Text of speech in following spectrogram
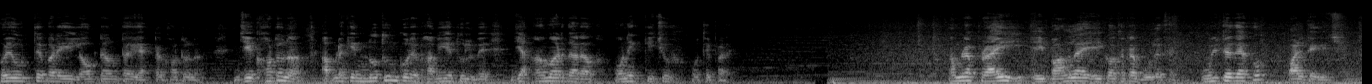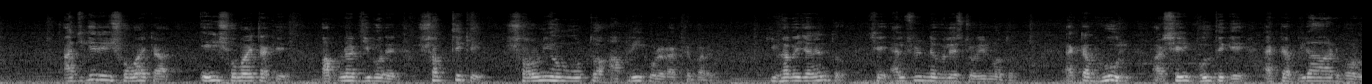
হয়ে উঠতে পারে এই লকডাউনটাই একটা ঘটনা। যে ঘটনা আপনাকে নতুন করে ভাবিয়ে তুলবে যে আমার দ্বারাও অনেক কিছু হতে পারে। আমরা প্রায়ই এই বাংলায় এই কথাটা বলে থাকি। উল্টে দেখো, পাল্টে গেছি। আজকের এই সময়টা, এই সময়টাকে আপনার জীবনের সব থেকে স্মরণীয় মুহূর্ত আপনিই করে রাখতে পারেন। কীভাবে জানেন তো? সেই অ্যালফ্রেড নোবেলের স্টোরির মতো। একটা ভুল, আর সেই ভুল থেকে একটা বিরাট বড়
